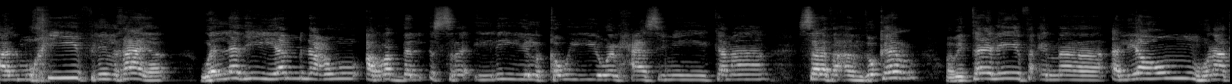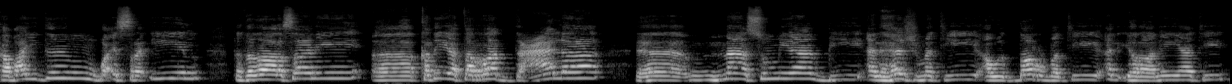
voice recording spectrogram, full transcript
المخيف للغاية والذي يمنع الرد الإسرائيلي القوي والحاسم كما سلف أن ذكر وبالتالي فإن اليوم هناك بايدن وإسرائيل تتدارسان قضية الرد على ما سمي بالهجمة أو الضربة الإيرانية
